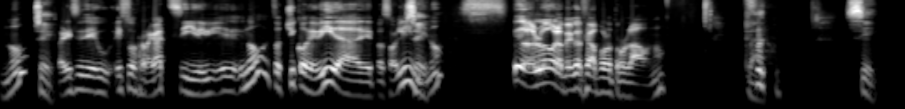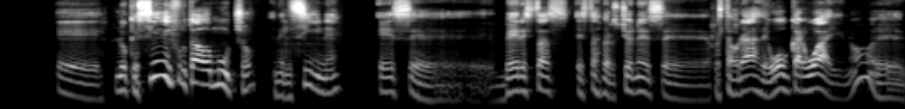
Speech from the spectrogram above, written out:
¿no? Sí. Parece de esos ragazzi, eh, ¿no? Estos chicos de vida de Pasolini, ¿no? Pero luego la película se va por otro lado, ¿no? Claro. sí. Eh, lo que sí he disfrutado mucho en el cine es eh, ver estas, estas versiones eh, restauradas de Wong Kar. Eh,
